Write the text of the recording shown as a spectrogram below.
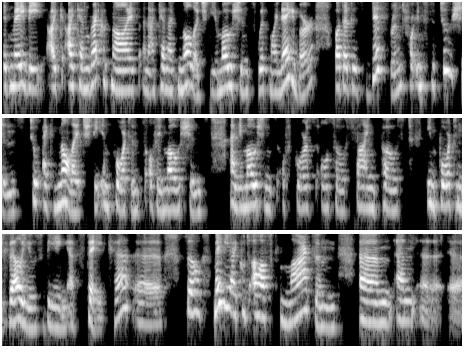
it may be, I can recognize and I can acknowledge the emotions with my neighbor, but it is different for institutions to acknowledge the importance of emotions and emotions of course also signpost important values being at stake huh? Uh, so maybe I could ask Martin um, and uh, uh,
